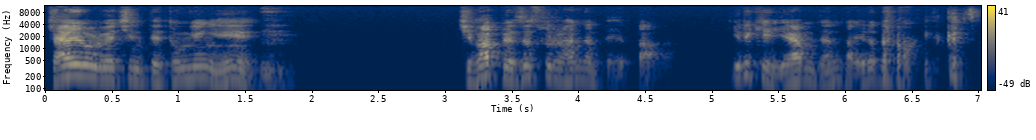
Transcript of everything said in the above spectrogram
자유를 외친 대통령이 음. 집 앞에서 술을 한잔더 했다 이렇게 이해하면 된다 이러더라고 그래서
